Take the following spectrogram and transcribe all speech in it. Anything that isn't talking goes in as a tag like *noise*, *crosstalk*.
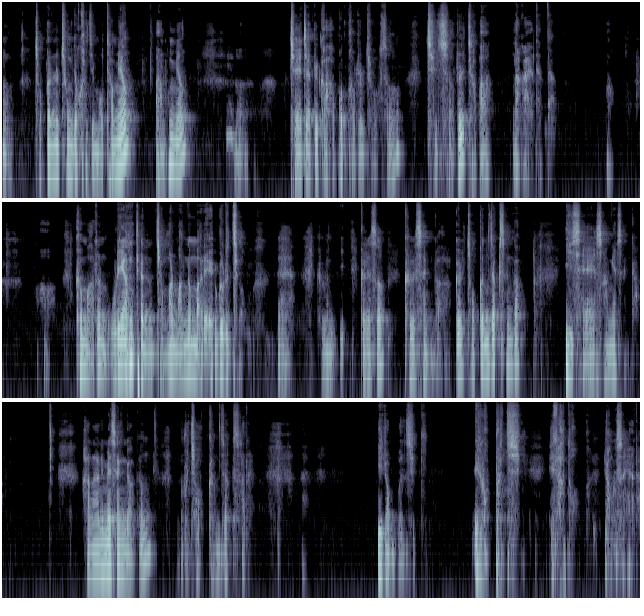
어, 조건을 충족하지 못하면 안 하면 어, 제재를 가하고 벌을 줘서 질서를 잡아 나가야 된다. 그 말은 우리한테는 정말 맞는 말이에요, 그렇죠? 예. 그건 그래서 그 생각을 조건적 생각, 이 세상의 생각. 하나님의 생각은 무조건적 사랑. 일원 번씩, 일곱 번씩이라도 용서해라.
